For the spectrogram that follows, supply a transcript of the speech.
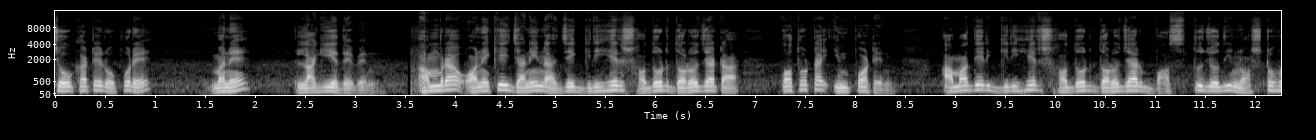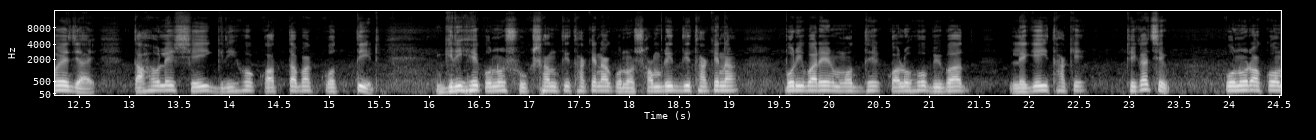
চৌকাটের ওপরে মানে লাগিয়ে দেবেন। আমরা অনেকেই জানি না যে গৃহের সদর দরজাটা কতটা ইম্পর্টেন্ট আমাদের গৃহের সদর দরজার বাস্তু যদি নষ্ট হয়ে যায়, তাহলে সেই গৃহকর্তা বা কর্ত্রীর গৃহে কোনো সুখ শান্তি থাকে না, কোনো সমৃদ্ধি থাকে না, পরিবারের মধ্যে কলহ বিবাদ লেগেই থাকে, ঠিক আছে? কোনো রকম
